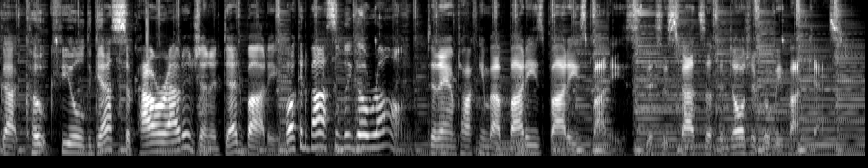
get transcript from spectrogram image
Got coke fueled guests, a power outage, and a dead body. What could possibly go wrong? Today I'm talking about bodies, bodies, bodies. This is Scott's Self Indulgent Movie Podcast.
